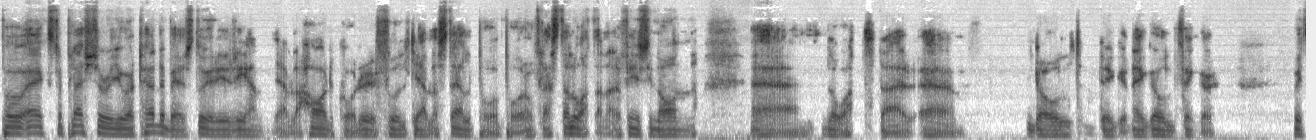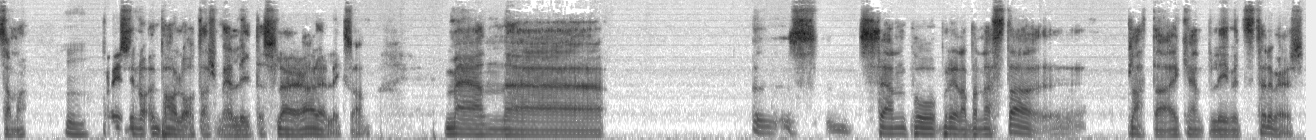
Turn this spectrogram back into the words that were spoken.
på Extra Pleasure och You Are Teddy Bears då är det ju ren jävla hardcore. Då är det fullt jävla ställ på, på de flesta låtarna. Det finns ju någon eh, låt där eh, Gold, nej, Goldfinger. Skitsamma. Mm. Det finns ju no- ett par låtar som är lite slöare liksom. Men eh, sen på, på redan på nästa eh, platta, I Can't Believe It's Teddy Bears,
